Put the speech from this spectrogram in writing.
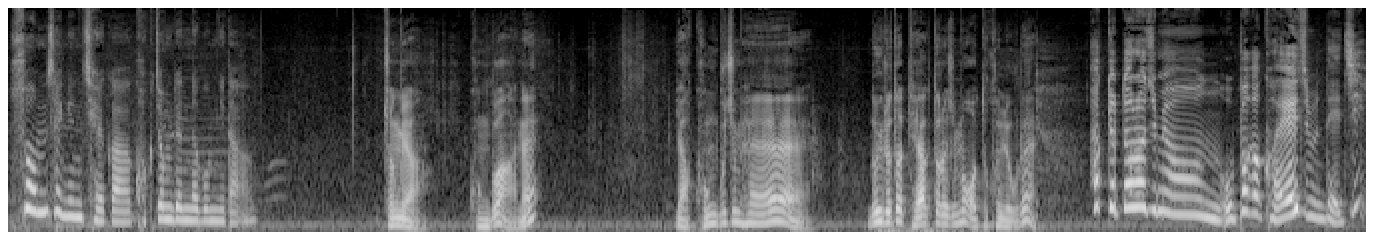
수험생인 제가 걱정됐나 봅니다. 정미야, 공부 안 해? 야, 공부 좀 해. 너 이러다 대학 떨어지면 어떡하려고 그래? 학교 떨어지면 오빠가 과외해주면 되지?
